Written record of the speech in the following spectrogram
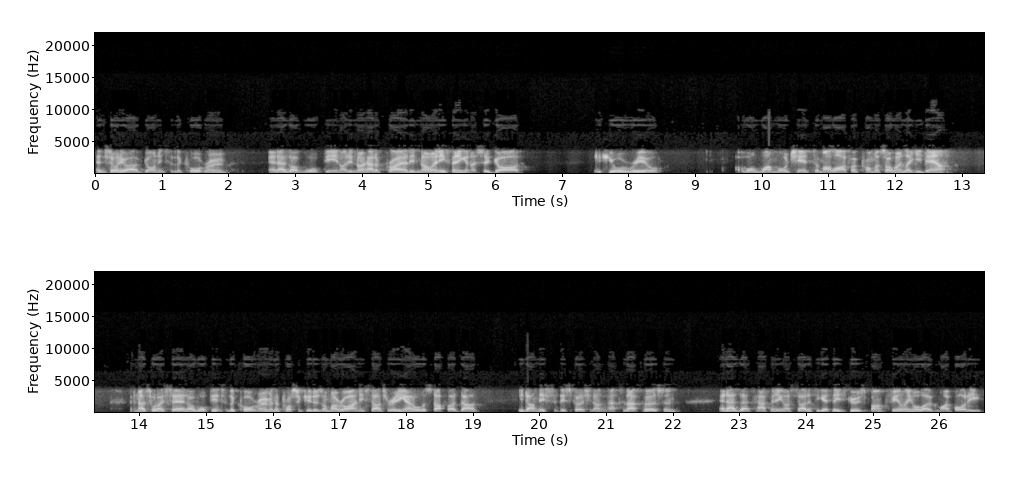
And so anyway, I've gone into the courtroom, and as I walked in, I didn't know how to pray. I didn't know anything, and I said, God, if you're real, I want one more chance at my life. I promise I won't let you down. And that's what I said. I walked into the courtroom, and the prosecutor's on my right, and he starts reading out all the stuff I'd done. You done this to this person, you done that to that person. And as that's happening, I started to get these goosebump feeling all over my body.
